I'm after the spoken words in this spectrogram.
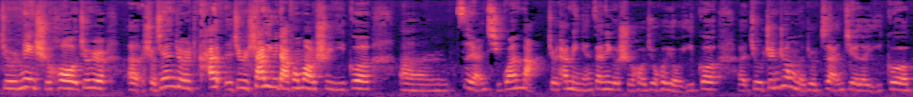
就是那时候，就是呃，首先就是咖，就是沙丁鱼大风暴是一个嗯自然奇观吧，就是它每年在那个时候就会有一个呃，就真正的就是自然界的一个。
